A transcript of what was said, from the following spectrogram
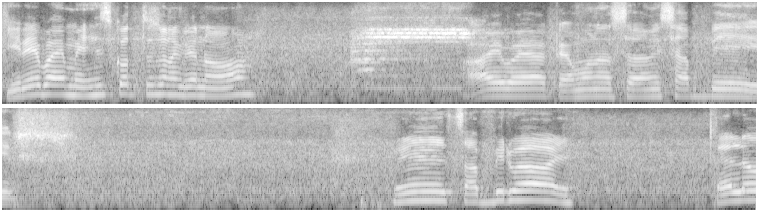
কিরে ভাই মেসেজ করতেছো না কেন? আয় ভাইয়া কেমন আছো? আমি সাব্বির। এ সাব্বির ভাই। হ্যালো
